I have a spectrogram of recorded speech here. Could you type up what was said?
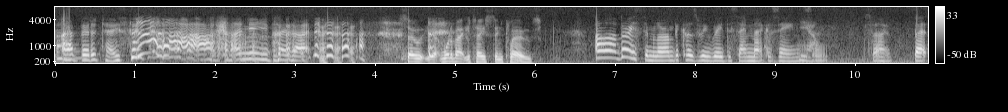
I have better taste. I knew you'd say that. So, yeah, what about your taste in clothes? Uh, very similar, and because we read the same magazines. Yeah. And so, but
